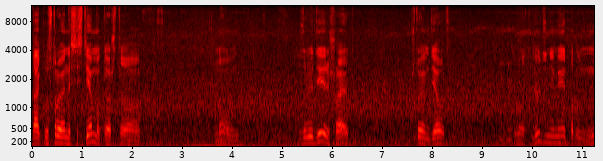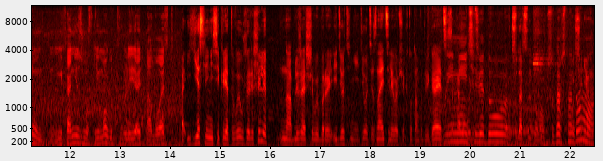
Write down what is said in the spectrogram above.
так устроена система, то что ну, за людей решают, что им делать. Вот. Люди не имеют, ну, механизмов не могут повлиять на власть. А Если не секрет, вы уже решили на ближайшие выборы, идете, не идете, знаете ли вообще, кто там выдвигается, Вы за кого имеете в виду Государственную Думу. Государственную Осенью.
